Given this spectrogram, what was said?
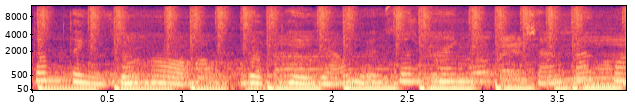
Tâm tình của họ được thầy giáo Nguyễn Xuân Thanh sáng tác qua.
